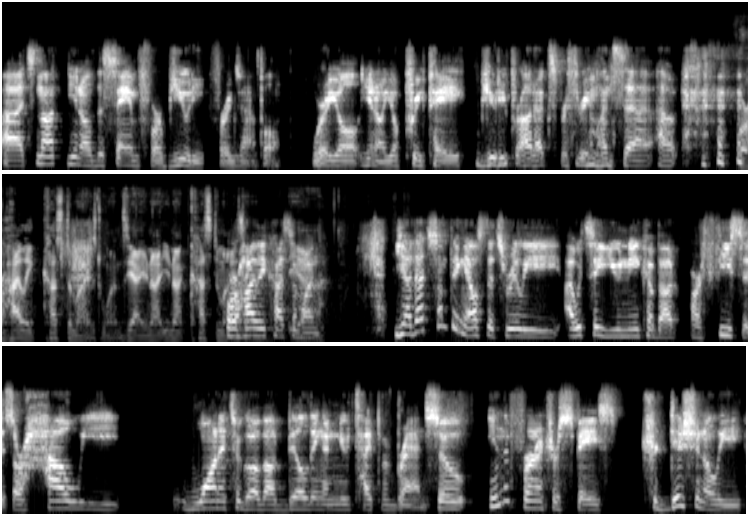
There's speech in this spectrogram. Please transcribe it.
Uh, it's not, you know, the same for beauty, for example where you'll you know you'll prepay beauty products for three months uh, out. Or highly customized ones. Yeah you're not you're not customized or highly customized. Yeah. yeah that's something else that's really i would say unique about our thesis or how we wanted to go about building a new type of brand. So in the furniture space traditionally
